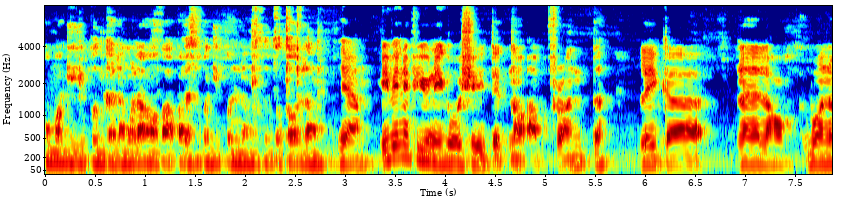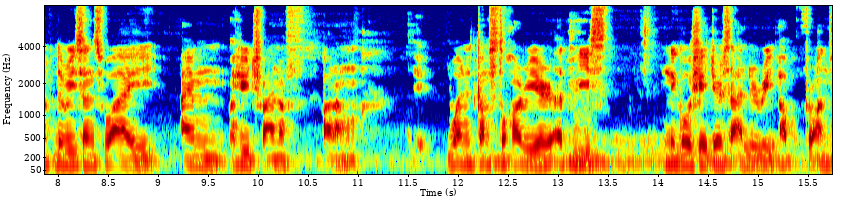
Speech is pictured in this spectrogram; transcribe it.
kung mag-iipon ka lang. Wala kang mapapala sa pag-ipon lang. Ito totoo lang. Yeah, even if you negotiate it now upfront, like uh, naalala ko, one of the reasons why I'm a huge fan of parang when it comes to career at least negotiate your salary upfront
